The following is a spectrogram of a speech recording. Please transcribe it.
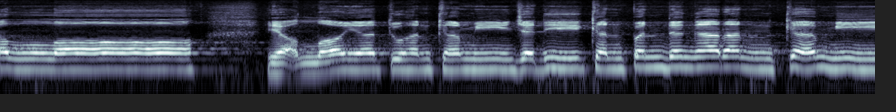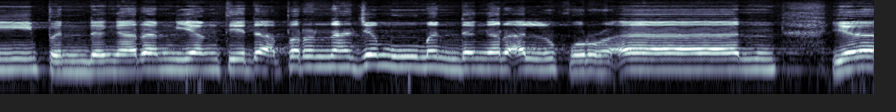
Allah Ya Allah ya Tuhan kami jadikan pendengaran kami pendengaran yang tidak pernah jemu mendengar Al-Quran. Ya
